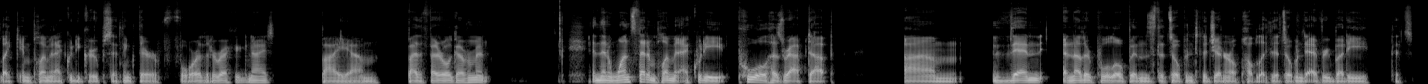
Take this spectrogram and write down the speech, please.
like employment equity groups. I think there are four that are recognized by um, by the federal government. And then once that employment equity pool has wrapped up, um, then another pool opens that's open to the general public, that's open to everybody, that's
